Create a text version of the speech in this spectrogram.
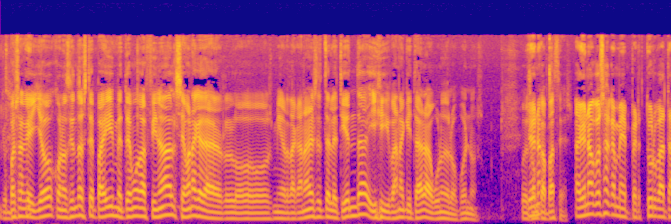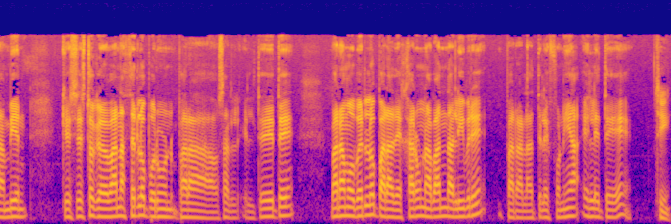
Lo que pasa es que yo, conociendo a este país, me temo que al final se van a quedar los mierda canales de teletienda y van a quitar a alguno de los buenos. Pues son una- capaces. Hay una cosa que me perturba también, que es esto que van a hacerlo por un para, o sea, el TDT van a moverlo para dejar una banda libre para la telefonía LTE. Sí.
